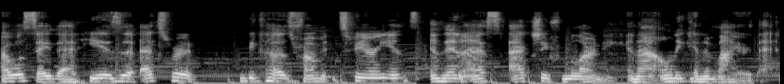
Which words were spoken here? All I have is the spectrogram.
I will say that he is an expert because from experience and then as actually from learning, and I only can admire that.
